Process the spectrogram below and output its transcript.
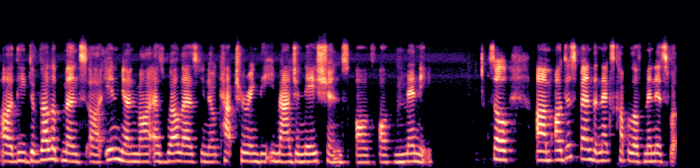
uh, the developments uh, in myanmar as well as you know capturing the imaginations of of many so um, I'll just spend the next couple of minutes for,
